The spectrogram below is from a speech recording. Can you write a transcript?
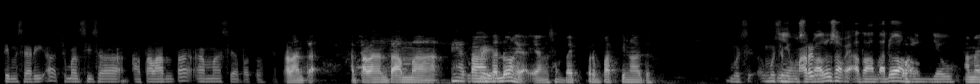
tim Serie A cuma sisa Atalanta sama siapa tuh? Atalanta. Atalanta sama eh Atalanta doang ya yang sampai perempat final tuh. Musim, musim Iya, musim kemarin lalu sampai Atalanta doang Oh. paling jauh. Sama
